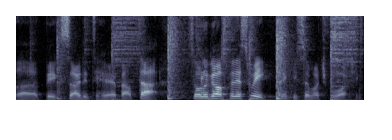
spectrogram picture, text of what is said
Uh, be excited to hear about that. That's all I got for this week. Thank you so much for watching.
